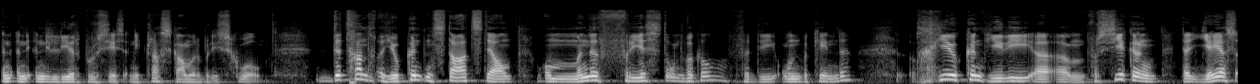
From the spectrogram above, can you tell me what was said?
in in in die leerproses in die klaskamer by die skool. Dit gaan jou kind in staat stel om minder vrees te ontwikkel vir die onbekende. Gee jou kind hierdie uh um versekering dat jy as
